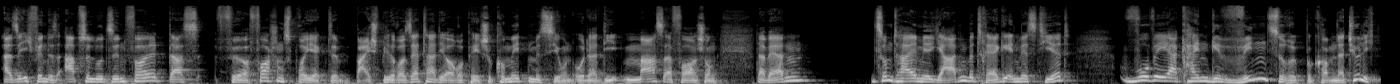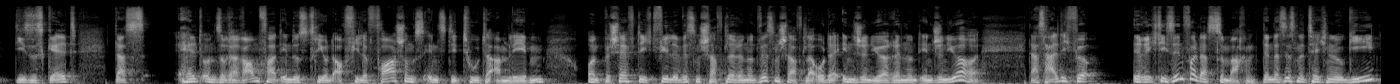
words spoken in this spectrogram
Also ich finde es absolut sinnvoll, dass für Forschungsprojekte, Beispiel Rosetta, die europäische Kometenmission oder die Marserforschung, da werden zum Teil Milliardenbeträge investiert, wo wir ja keinen Gewinn zurückbekommen. Natürlich, dieses Geld, das hält unsere Raumfahrtindustrie und auch viele Forschungsinstitute am Leben und beschäftigt viele Wissenschaftlerinnen und Wissenschaftler oder Ingenieurinnen und Ingenieure. Das halte ich für richtig sinnvoll, das zu machen. Denn das ist eine Technologie,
